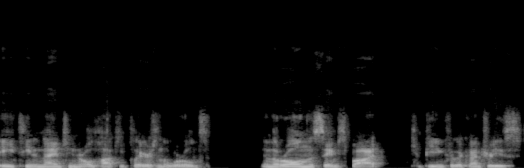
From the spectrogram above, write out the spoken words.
18 and 19 year old hockey players in the world, and they're all in the same spot competing for their countries.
